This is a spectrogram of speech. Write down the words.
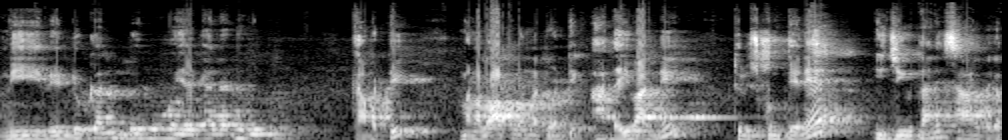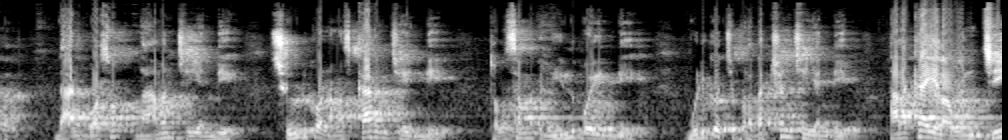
నీ రెండు కళ్ళు మోయగలడు. కాబట్టి మన లోపల ఉన్నటువంటి ఆ దైవాన్ని తెలుసుకుంటేనే ఈ జీవితానికి సార్థకత దానికోసం నామం చేయండి సూర్యుడికో నమస్కారం చేయండి తులసమ్మకి నీళ్ళు పోయండి గుడికొచ్చి ప్రదక్షిణ చేయండి తలకాయ ఇలా ఉంచి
